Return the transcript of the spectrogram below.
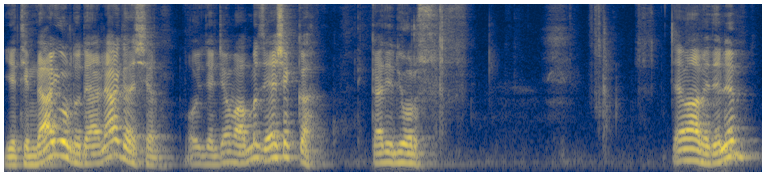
Yetimler yurdu değerli arkadaşlarım. O yüzden cevabımız E şıkkı. Dikkat ediyoruz. Devam edelim.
